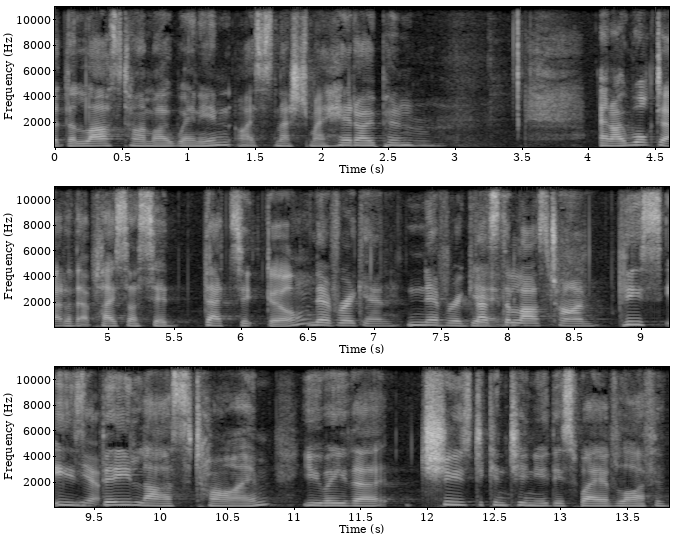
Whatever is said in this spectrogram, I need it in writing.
But the last time I went in, I smashed my head open. Mm. And I walked out of that place. I said, That's it, girl. Never again. Never again. That's the last time. This is Yep. the last time you either choose to continue this way of life of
